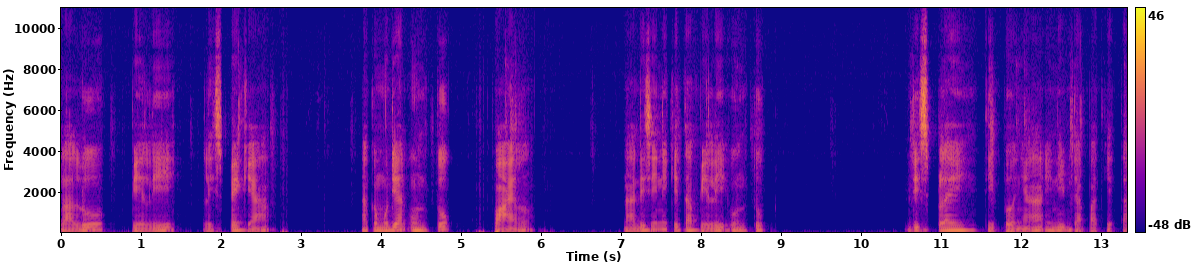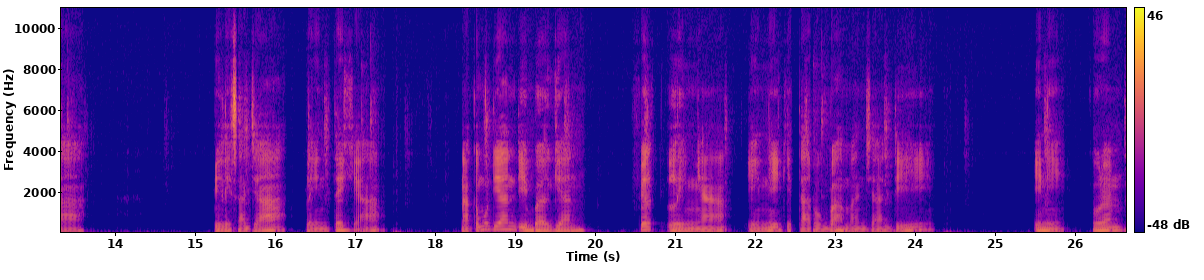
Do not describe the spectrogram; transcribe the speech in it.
lalu pilih list page ya. Nah, kemudian untuk file. Nah, di sini kita pilih untuk display tipenya. Ini dapat kita pilih saja plain text ya. Nah, kemudian di bagian field linknya ini kita rubah menjadi ini current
